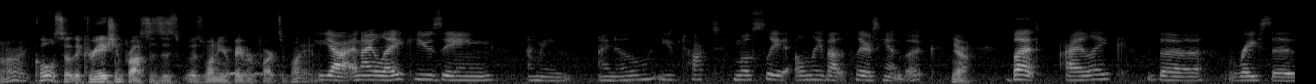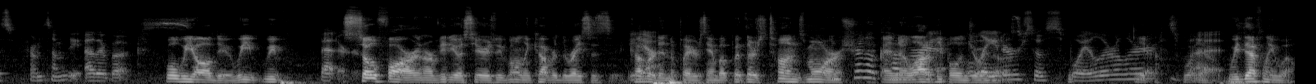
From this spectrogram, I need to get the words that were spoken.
All right. Cool. So the creation process is was one of your favorite parts of playing. Yeah, and I like using. I mean, I know you've talked mostly only about the player's handbook. Yeah. But I like the races from some of the other books. Well, we all do. We we've better. so far in our video series we've only covered the races covered Yeah. in the player's handbook, but there's tons more. sure they'll and a lot of people enjoy later. those. So spoiler alert. Yeah, well, yeah, we definitely will.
